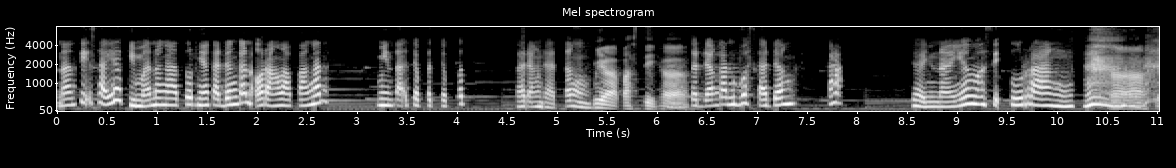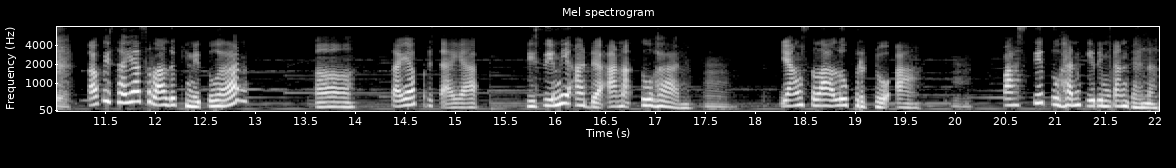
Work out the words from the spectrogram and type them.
Nanti saya gimana ngaturnya? Kadang kan orang lapangan minta cepet-cepet barang datang. Ya pasti. ha. Sedangkan bos kadang, Kak, dananya masih kurang. Ah, Oke. Tapi saya selalu gini Tuhan, eh, saya percaya di sini ada anak Tuhan Hmm, yang selalu berdoa. hmm. Pasti Tuhan kirimkan dana.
